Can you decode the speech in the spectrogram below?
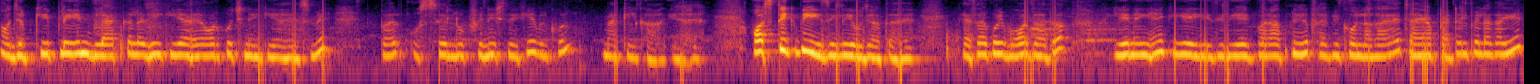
और जबकि प्लेन ब्लैक कलर ही किया है और कुछ नहीं किया है इसमें, पर उससे लुक फिनिश देखिए, बिल्कुल मेटल का आ गया है। और स्टिक भी इजीली हो जाता है। ऐसा कोई बहुत ज़्यादा ये नहीं है कि ये इजीली एक बार आपने फेविकॉल लगाया चाहे आप पेटल पे लगाइए,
